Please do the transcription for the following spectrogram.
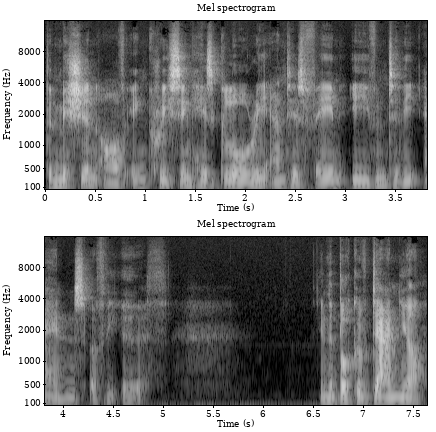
the mission of increasing his glory and his fame even to the ends of the earth. In the book of Daniel,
